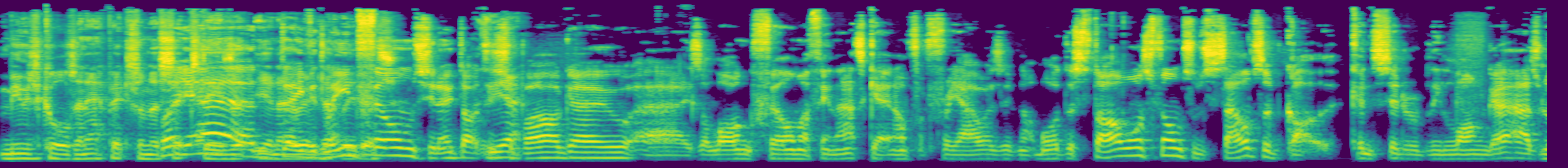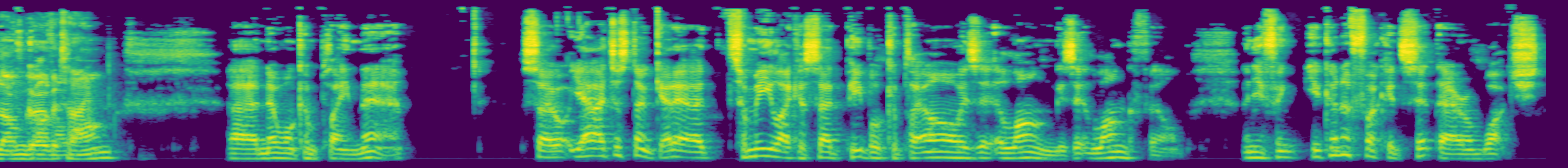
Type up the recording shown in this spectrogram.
musicals and epics from the Well, 60s. yeah, you know, David Lean films, you know, Doctor Yeah. Zhivago uh, is a long film. I think that's getting on for three hours, if not more. The Star Wars films themselves have got considerably longer as we've Longer gone over time. along. Uh, no one complained there. So yeah, I just don't get it. Uh, to me, like I said, people complain, "Oh, is it a long? Is it a long film?" And you think you're gonna fucking sit there and watch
